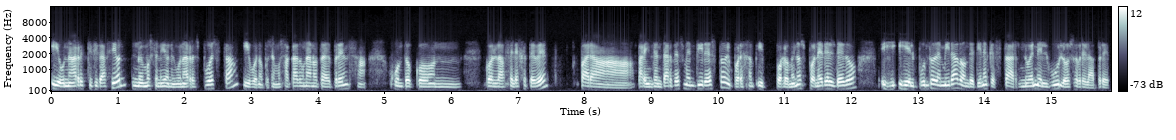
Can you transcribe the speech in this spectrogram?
y una rectificación. No hemos tenido ninguna respuesta y bueno, pues hemos sacado una nota de prensa junto con, con la FLGTB para, para intentar desmentir esto y por ejemplo y por lo menos poner el dedo y, el punto de mira donde tiene que estar, no en el bulo sobre la PrEP,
